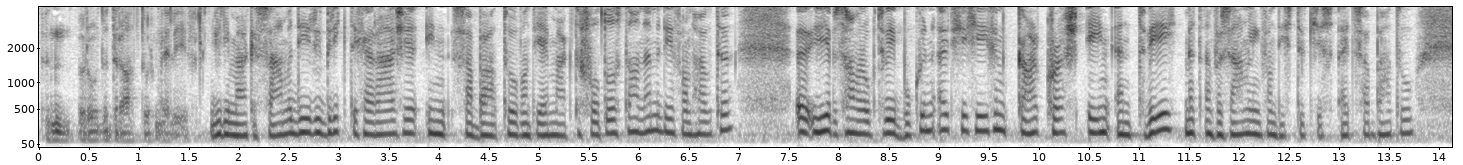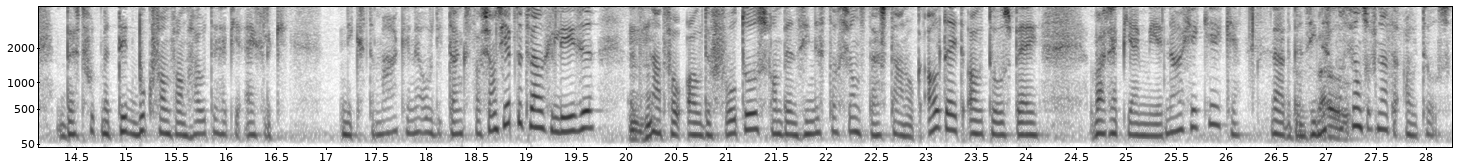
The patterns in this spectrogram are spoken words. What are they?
een rode draad door mijn leven. Jullie maken samen die rubriek, de garage in Sabato, want jij maakt de foto's dan, hè, meneer Van Houten. Uh, jullie hebben samen ook twee boeken uitgegeven, Car Crush 1 en 2, met een verzameling van die stukjes uit Sabato. Bert Voet, met dit boek van Van Houten heb je eigenlijk niks te maken hè, over die tankstations. Je hebt het wel gelezen. Het mhm. staat vol oude foto's van benzinestations. Daar staan ook altijd auto's bij. Waar heb jij meer naar gekeken? Naar de benzinestations of naar de auto's?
